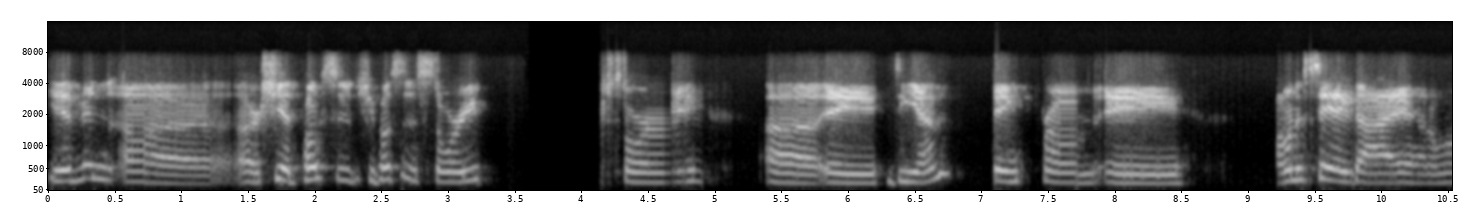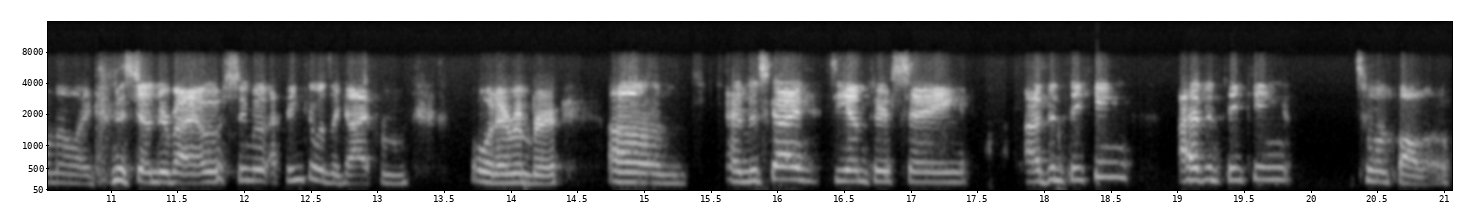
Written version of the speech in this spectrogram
given uh, or she had posted, she posted a story, story, uh, a DM thing from a, I want to say a guy. I don't want to like misgender, but I assume I think it was a guy from what I remember. Um, and this guy DM'd her saying, "I've been thinking, I have been thinking to unfollow."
